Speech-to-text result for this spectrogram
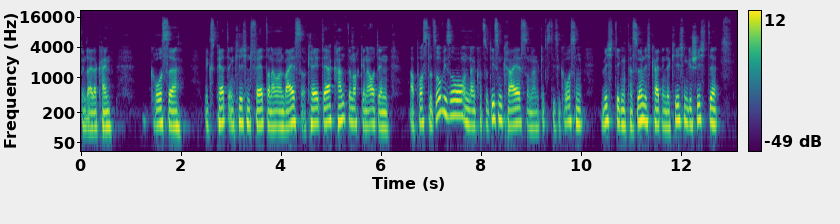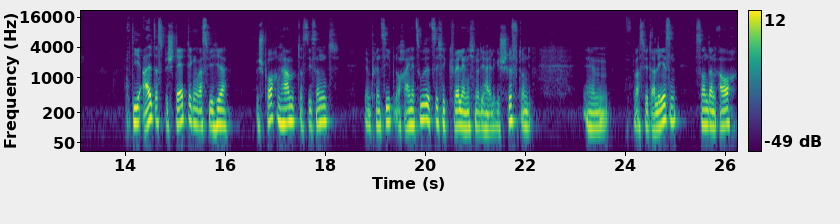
bin leider kein großer Experte in Kirchenvätern, aber man weiß, okay, der kannte noch genau den Apostel sowieso und dann kommt zu diesem Kreis und dann gibt's diese großen, wichtigen Persönlichkeiten in der Kirchengeschichte, die all das bestätigen, was wir hier besprochen haben, dass die sind im Prinzip noch eine zusätzliche Quelle, nicht nur die Heilige Schrift und ähm, was wir da lesen, sondern auch,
